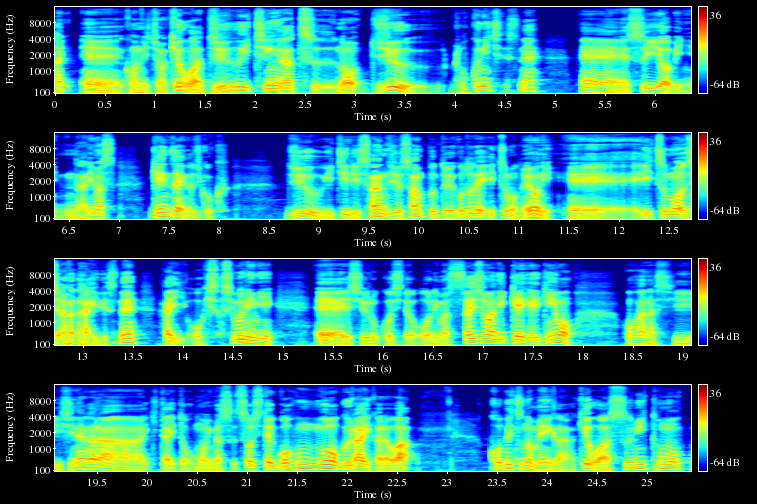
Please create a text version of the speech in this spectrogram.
はい、えー、こんにちは。今日は11月の16日ですね。えー、水曜日になります。現在の時刻、11時33分ということで、いつものように、えー、いつもじゃないですね。はい、お久しぶりに、えー、収録をしております。最初は日経平均をお話ししながら行きたいと思います。そして5分後ぐらいからは、個別の銘柄、今日は住友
